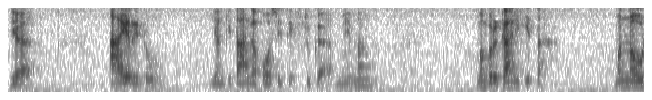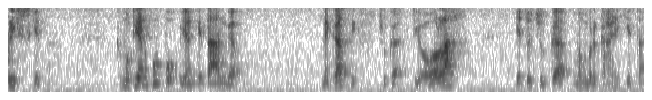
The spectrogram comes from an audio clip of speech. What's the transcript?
ya air itu yang kita anggap positif juga memang memberkahi kita, menauris kita. Kemudian pupuk yang kita anggap negatif juga diolah itu juga memberkahi kita,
